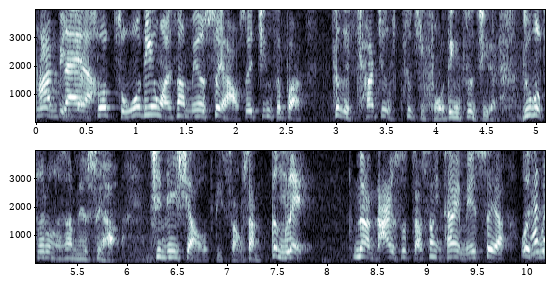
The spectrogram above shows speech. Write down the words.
阿炳讲说昨天晚上没有睡好，所以精神不好。这个他就自己否定自己了。如果昨天晚上没有睡好，今天下午比早上更累。那哪有说早上他也没睡啊？为什么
